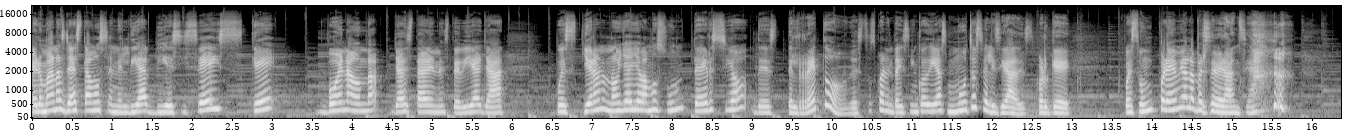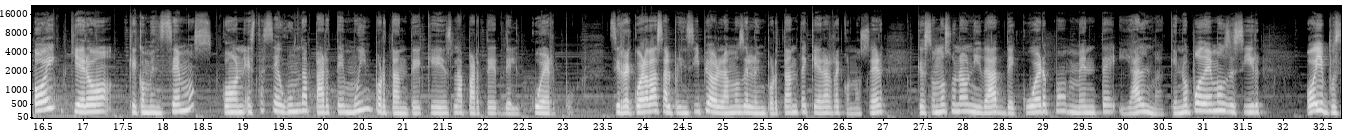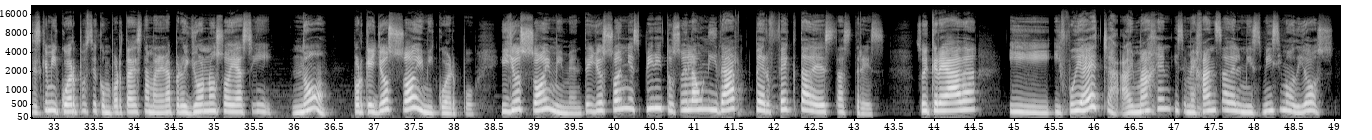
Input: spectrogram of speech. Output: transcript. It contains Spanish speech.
Hermanas, ya estamos en el día 16. Qué buena onda ya estar en este día. Ya, pues quieran o no, ya llevamos un tercio del reto de estos 45 días. Muchas felicidades, porque pues un premio a la perseverancia. Hoy quiero que comencemos con esta segunda parte muy importante que es la parte del cuerpo. Si recuerdas, al principio hablamos de lo importante que era reconocer que somos una unidad de cuerpo, mente y alma, que no podemos decir, oye, pues es que mi cuerpo se comporta de esta manera, pero yo no soy así. No, porque yo soy mi cuerpo y yo soy mi mente, y yo soy mi espíritu, soy la unidad perfecta de estas tres. Soy creada y, y fui hecha a imagen y semejanza del mismísimo Dios.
